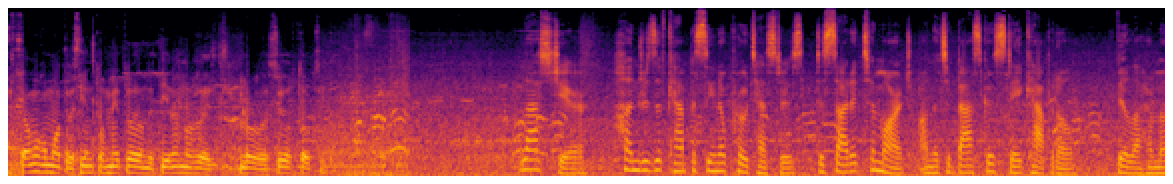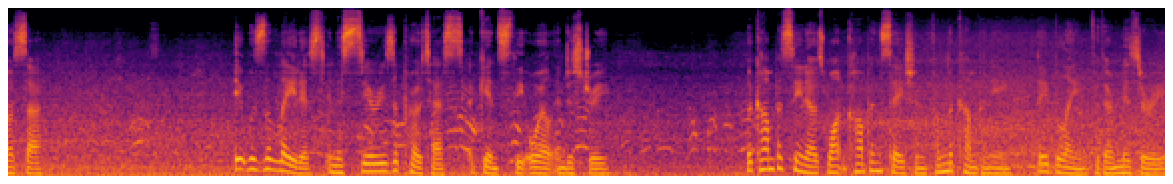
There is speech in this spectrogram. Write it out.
Estamos como a 300 metros donde tiran los, los residuos tóxicos. Last year, hundreds of campesino protesters decided to march on the Tabasco state capital, Villahermosa. It was the latest in a series of protests against the oil industry. The campesinos want compensation from the company they blame for their misery.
